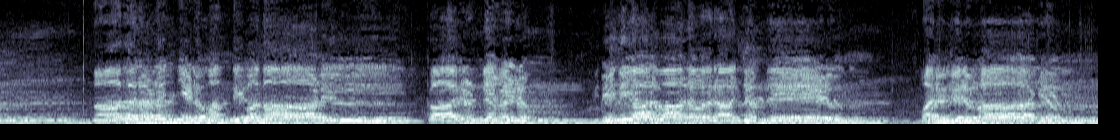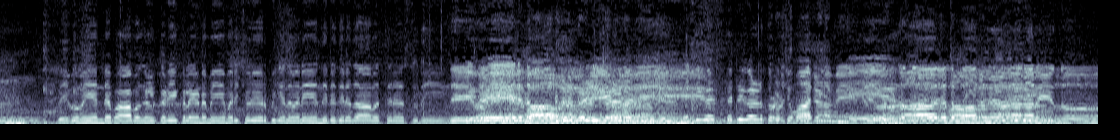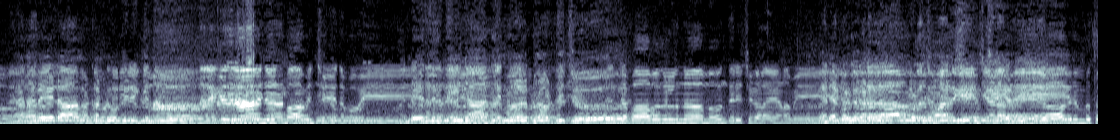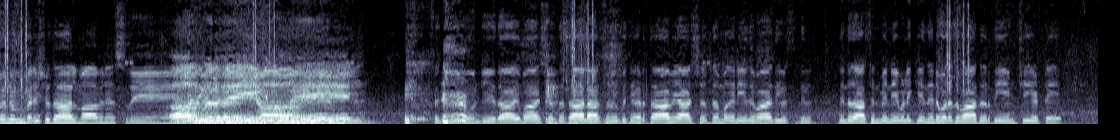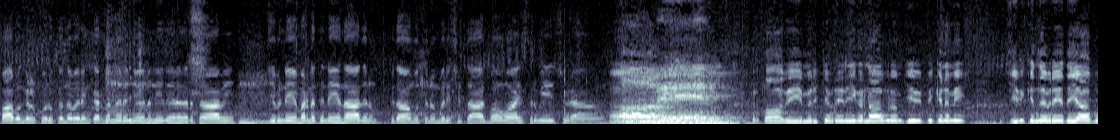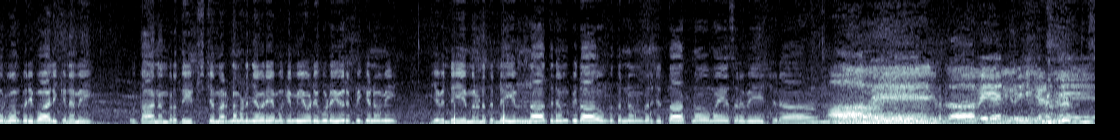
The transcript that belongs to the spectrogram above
നാഥനണഞ്ഞിടും അന്തിമ നാളിൽ. കാരുണ്യമിഴും വിധിയാൽ വാനവരാജ്യം നേടും. മനുജരുഭാഗ്യം ദൈവമേ എന്റെ പാപങ്ങൾ കഴുകിക്കളയണമേ. മരിച്ചുയർപ്പിക്കുന്നവനെ നിന്റെ തിരുനാമത്തിന് സ്തുതി. തെറ്റുകൾ തുടച്ചു മാറ്റണമേ. അറിയുന്നു. കണ്ടുകൊണ്ടിരിക്കുന്നു. നിനക്കെതിരായി ഞാൻ പാപം ചെയ്തു പോയി സ്ഥിരത്തിൽ ഞാൻ തിന്മകൾ പ്രവർത്തിച്ചു. എന്റെ പാപങ്ങളിൽ നിന്ന് മുഖം തിരിച്ചു കളയണമേ. എന്റെ കുറ്റങ്ങളെല്ലാം മാറ്റുകയും ചെയ്യണമേ. പിതാവിനും പുത്രനും പരിശുദ്ധാത്മാവിന് സജീവവും ചെയ്തായും ആ ശബ്ദത്താൽ ആശ്രമിപ്പ് ചേർത്താവി ആ ശബ്ദം മകനീയതമായ ദിവസത്തിൽ നിന്റെ ദാസൻ പിന്നെ വിളിക്കുന്നതിന്റെ വലത് വാതിർത്തിയും ചെയ്യട്ടെ. പാപങ്ങൾ കുറുക്കുന്നവരും കരുണ നിറഞ്ഞവനും നീതന ജീവനെയും ജീവന്റെയും മരണത്തിന്റെയും നാഥനും പിതാമുത്തനും പരിശുദ്ധ ആത്മാവുമായ സർവേശ്വര കർത്താവെ മരിച്ചവരെ നീ കരുണാപൂർവം ജീവിപ്പിക്കണമേ. ജീവിക്കുന്നവരെ ദയാപൂർവം പരിപാലിക്കണമേ. ഉത്താനം പ്രതീക്ഷിച്ച് മരണമടഞ്ഞവരെ മഹിമയോടുകൂടി ഉയർപ്പിക്കണമേ ജീവന്റെയും മരണത്തിന്റെയും നാഥനും പിതാവും പുത്രനും പരിശുദ്ധാത്മാവുമായ സർവേശ്വര.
